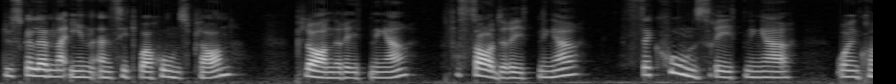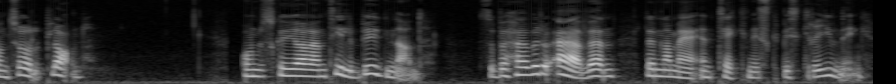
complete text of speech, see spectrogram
Du ska lämna in en situationsplan, planritningar, fasadritningar, sektionsritningar och en kontrollplan. Om du ska göra en tillbyggnad så behöver du även lämna med en teknisk beskrivning.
